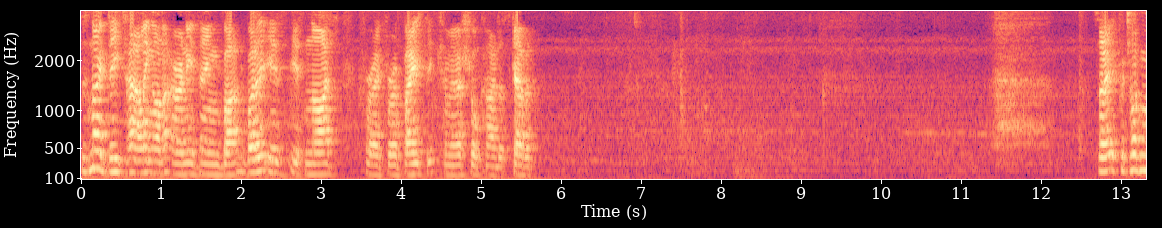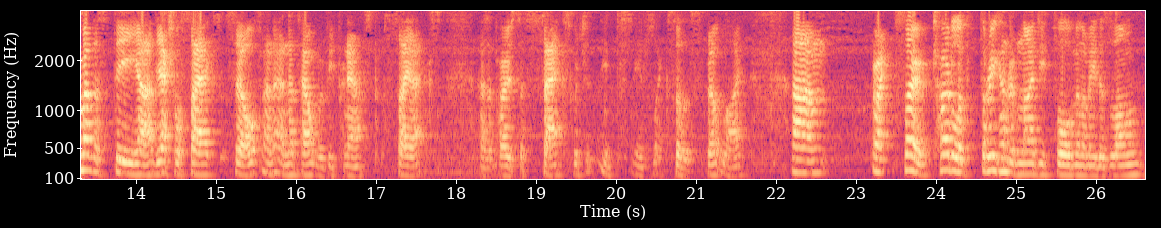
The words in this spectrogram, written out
there's no detailing on it or anything, but but it is is nice for a for a basic commercial kind of scabbard. So if we're talking about this, the uh, the actual Sayax itself, and, and that's how it would be pronounced, Sayax, as opposed to Sax, which it's, it's like sort of spelt like. Um, right, so total of 394 millimeters long.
